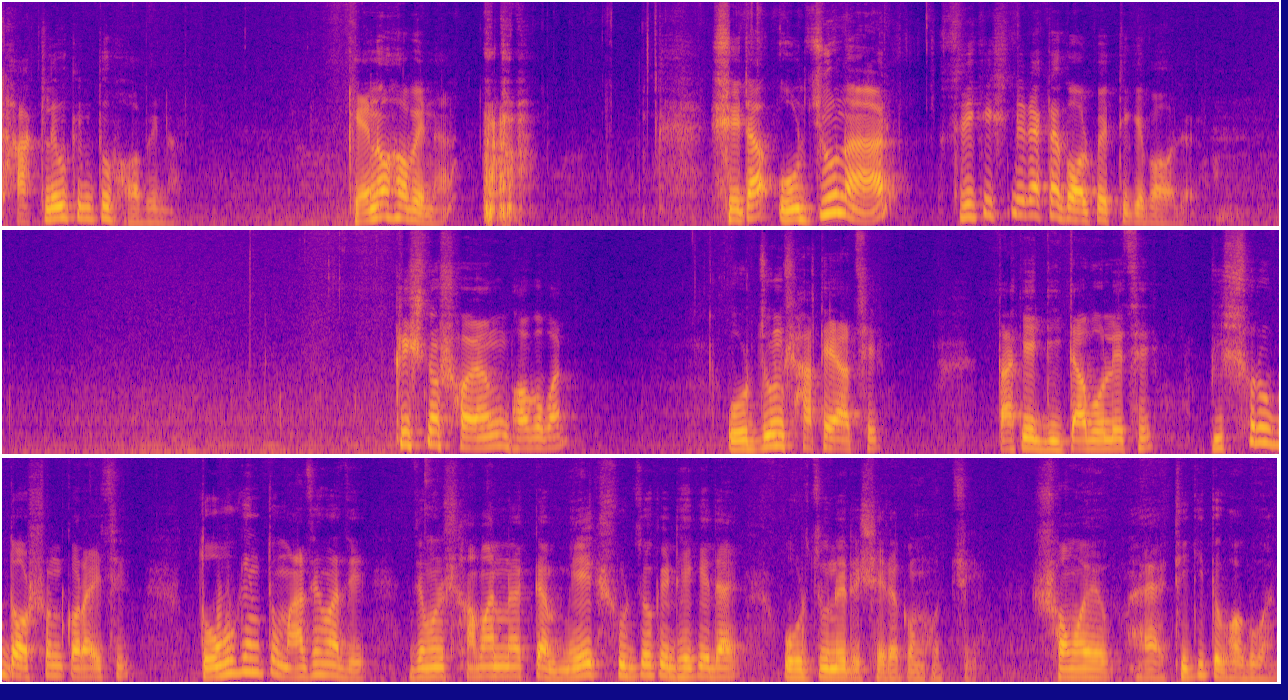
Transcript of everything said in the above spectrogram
থাকলেও কিন্তু হবে না। কেন হবে না? সেটা অর্জুন আর শ্রীকৃষ্ণের একটা গল্পের থেকে পাওয়া যায়। কৃষ্ণ স্বয়ং ভগবান, অর্জুন সাথে আছে, তাকে গীতা বলেছে, বিশ্বরূপ দর্শন করাইছে, তবু কিন্তু মাঝে মাঝে যেমন সামান্য একটা মেঘ সূর্যকে ঢেকে দেয়, অর্জুনের সেরকম হচ্ছে। সময়ে হ্যাঁ ঠিকই তো ভগবান।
